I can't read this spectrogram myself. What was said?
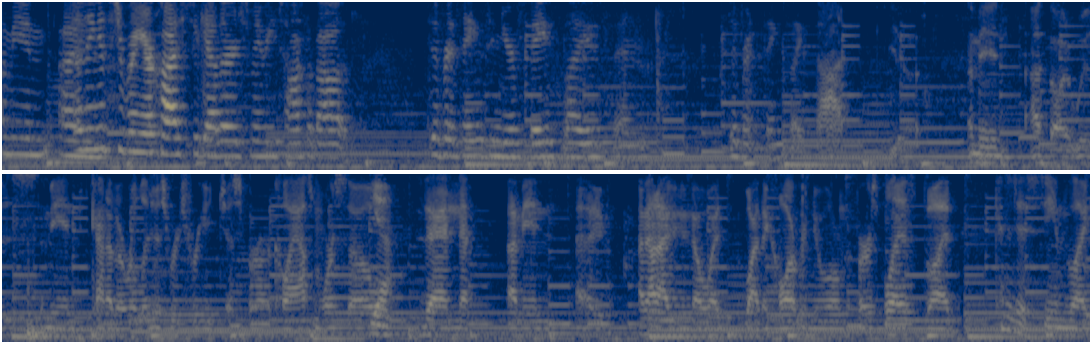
I mean, I think it's to bring your class together to maybe talk about different things in your faith life and different things like that. I mean, I thought it was, I mean, kind of a religious retreat just for our class more so Yeah. than, I mean, I, I mean, I don't even know what why they call it renewal in the first place, but it kind of just seemed like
